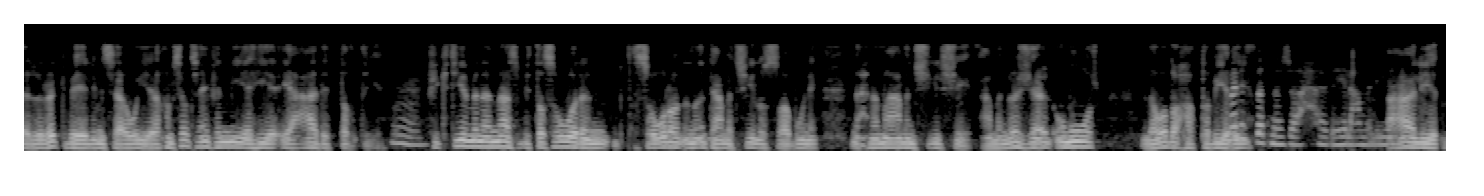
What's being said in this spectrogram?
الركبة اللي مساوية 95% هي إعادة تغطية. في كثير من الناس بتصور بتصورون أنه أنت عم تشيل الصابونة. نحن ما عم نشيل شيء عم نرجع الأمور لوضعها الطبيعي ما نسبة نجاح هذه العملية؟ عالية 98%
